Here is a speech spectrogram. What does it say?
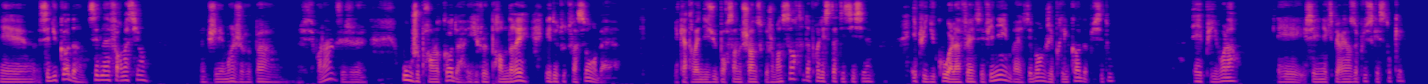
Et euh, c'est du code, c'est de l'information. Donc moi je veux pas voilà, je, ou je prends le code et je le prendrai, et de toute façon, ben, il y a 98% de chances que je m'en sorte d'après les statisticiens. Et puis du coup, à la fin, c'est fini, ben, c'est bon, j'ai pris le code, puis c'est tout. Et puis voilà. Et c'est une expérience de plus qui est stockée.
